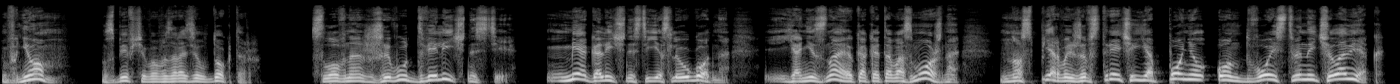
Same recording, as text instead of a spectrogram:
В нем!» — сбивчиво возразил доктор. «Словно живут две личности. Мега-личности, если угодно. Я не знаю, как это возможно, но с первой же встречи я понял, он двойственный человек.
